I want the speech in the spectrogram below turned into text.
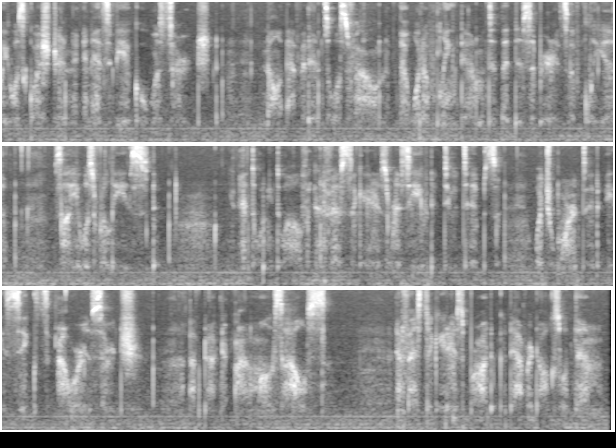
boy was questioned and his vehicle was searched. No evidence was found that would have linked him to the disappearance of Clea, so he was released. In 2012, investigators received two tips which warranted a six hour search of Dr. Almo's house. Investigators brought cadaver dogs with them.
